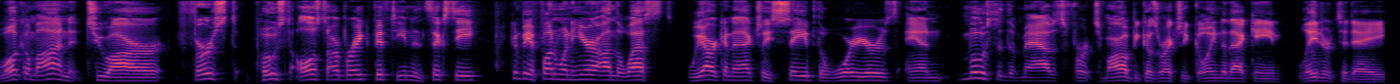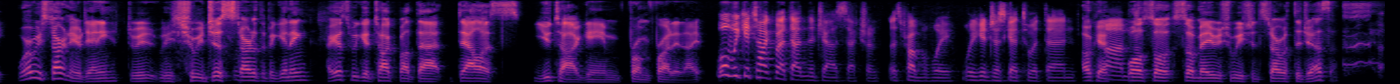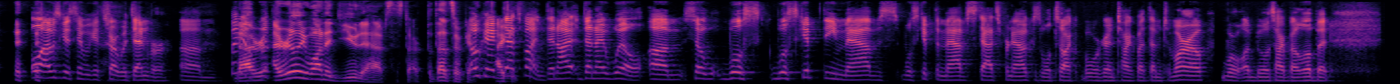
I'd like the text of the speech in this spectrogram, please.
Welcome on to our first post All Star break 15 and 60. Going to be a fun one here on the West. We are going to actually save the Warriors and most of the Mavs for tomorrow because we're actually going to that game later today. Where are we starting here, Danny? Do we, we should we just start at the beginning? I guess we could talk about that Dallas Utah game from Friday night. Well, we could talk about that in the Jazz section. That's probably we could just get to it then. Okay. Um, well, so so maybe we should start with the Jazz. Oh, I was gonna say we could start with Denver. Um, but no, no, I, re- I, really wanted you to have to start, but that's okay. Okay, I that's can... fine. Then I then I will. Um, so we'll we'll skip the Mavs. We'll skip the Mavs stats for now because we'll talk. But we're going to talk about them tomorrow. We'll we'll talk about a little bit.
